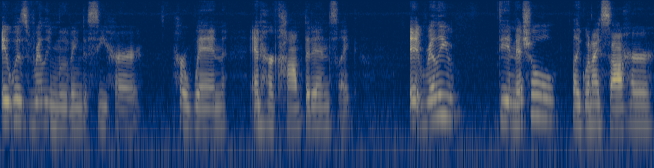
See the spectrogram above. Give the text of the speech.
it was really moving to see her, her win and her confidence. Like, it really, the initial like when I saw her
